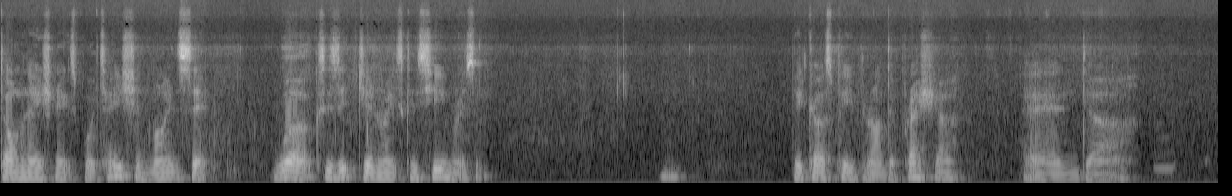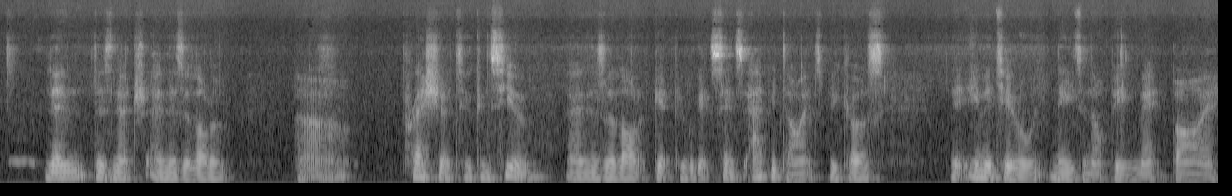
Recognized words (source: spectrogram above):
domination exploitation mindset works is it generates consumerism because people are under pressure, and uh, then there's natu- and there's a lot of uh, pressure to consume, and there's a lot of get people get sense appetites because the immaterial needs are not being met by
